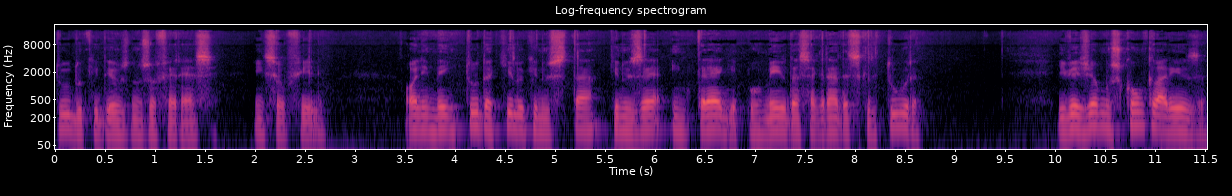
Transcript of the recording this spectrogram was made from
tudo que Deus nos oferece em seu Filho. Olhem bem tudo aquilo que nos, está, que nos é entregue por meio da Sagrada Escritura e vejamos com clareza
